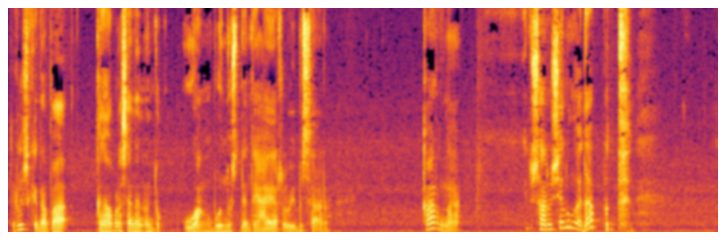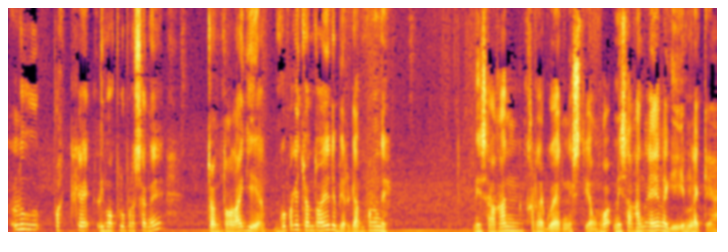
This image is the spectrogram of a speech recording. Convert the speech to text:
terus kenapa kenapa persenan untuk uang bonus dan THR lebih besar. Karena itu seharusnya lu nggak dapet. Lu pakai 50 persennya contoh lagi ya. Gue pakai contoh aja deh biar gampang deh. Misalkan karena gue etnis Tionghoa misalkan aja lagi imlek ya.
